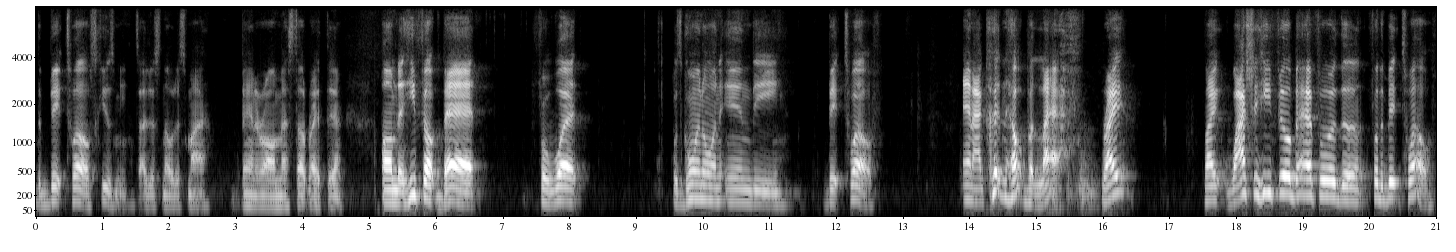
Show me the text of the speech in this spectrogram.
the Big 12, excuse me. So I just noticed my banner all messed up right there. Um, that he felt bad for what was going on in the Big 12. And I couldn't help but laugh, right? Like, why should he feel bad for the for the Big 12?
